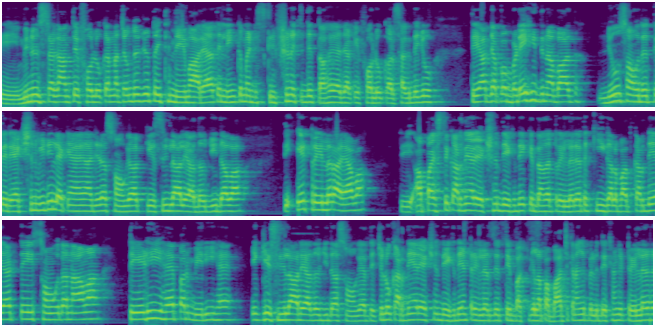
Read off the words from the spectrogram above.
ਤੇ ਮੈਨੂੰ ਇੰਸਟਾਗ੍ਰam ਤੇ ਫੋਲੋ ਕਰਨਾ ਚਾਹੁੰਦੇ ਜੋ ਤਾਂ ਇੱਥੇ ਨੇਮ ਆ ਰਿਹਾ ਤੇ ਲਿੰਕ ਮੈਂ ਡਿਸਕ੍ਰਿਪਸ਼ਨ ਵਿੱਚ ਦਿੱਤਾ ਹੋਇਆ, ਜਾ ਕੇ ਫੋਲੋ ਕਰ ਸਕਦੇ ਜੋ। ਤੇ ਅੱਜ ਆਪਾਂ ਬੜੇ ਹੀ ਦਿਨਾਂ ਬਾਅਦ ਨਿਊ Song ਦੇ ਉੱਤੇ ਰਿਐਕਸ਼ਨ ਵੀਡੀਓ ਲੈ ਕੇ ਆਏ ਆ ਜਿਹੜਾ Song ਆ ਕੇਸਰੀ ਲਾਲ ਯਾਦਵ ਜੀ ਦਾ ਵਾ। ਤੇ ਇਹ ਟ੍ਰੇਲਰ ਆਇਆ ਵਾ। ਤੇ ਆਪਾਂ ਇਸ ਤੇ ਕਰਦੇ ਆ ਰਿਐਕਸ਼ਨ ਦੇਖਦੇ ਕਿਦਾਂ ਦਾ ਟ੍ਰੇਲਰ ਹੈ ਤੇ ਕੀ ਗੱਲਬਾਤ ਕਰਦੇ ਆ। ਤੇ Song ਦਾ ਨਾਮ ਆ ਟੇੜੀ ਹੈ, ਪਰ ਮੇਰੀ ਹੈ। ਇਹ ਕੇਸਰੀ ਲਾਲ ਯਾਦਵ ਜੀ ਦਾ Song ਹੈ ਤੇ ਚਲੋ ਕਰਦੇ ਹਾਂ ਰਿਐਕਸ਼ਨ ਦੇਖਦੇ ਹਾਂ ਟ੍ਰੇਲਰ ਦੇ ਉੱਤੇ ਬਾਕੀ ਗੱਲਾਂ ਆਪਾਂ ਬਾਅਦ ਚ ਕਰਾਂਗੇ, ਪਹਿਲੇ ਦੇਖਾਂਗੇ ਟ੍ਰੇਲਰ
